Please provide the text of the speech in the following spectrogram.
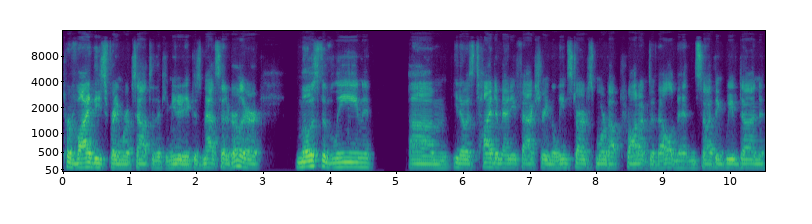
provide these frameworks out to the community? Because Matt said it earlier, most of lean, um, you know, is tied to manufacturing. The lean startup's more about product development. And so I think we've done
